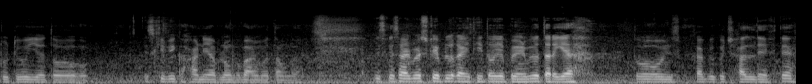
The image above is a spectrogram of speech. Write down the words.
टूटी हुई है तो इसकी भी कहानी आप लोगों को बारे में बताऊँगा। इसके साइड में स्ट्रिप लगाई थी तो ये पेड़ भी उतर गया। तो इसका भी कुछ हल देखते हैं।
